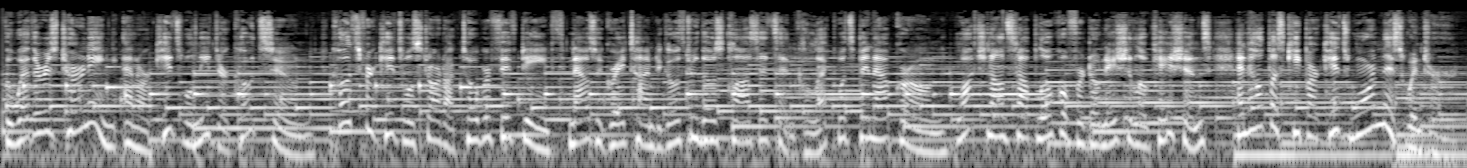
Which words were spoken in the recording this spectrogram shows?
The weather is turning, and our kids will need their coats soon. Coats for Kids will start October 15th. Now's a great time to go through those closets and collect what's been outgrown. Watch Nonstop Local for donation locations and help us keep our kids warm this winter.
